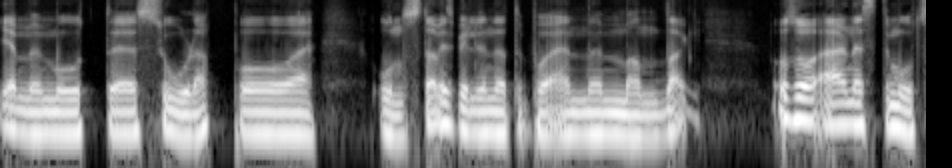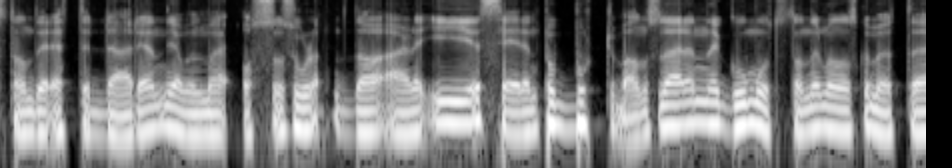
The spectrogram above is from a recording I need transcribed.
hjemme mot eh, Sola på eh, onsdag. Vi spiller inn dette på en mandag. Og så er neste motstander etter der igjen, jammen meg også Sola. Da er det i serien på bortebane, så det er en god motstander man nå skal møte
